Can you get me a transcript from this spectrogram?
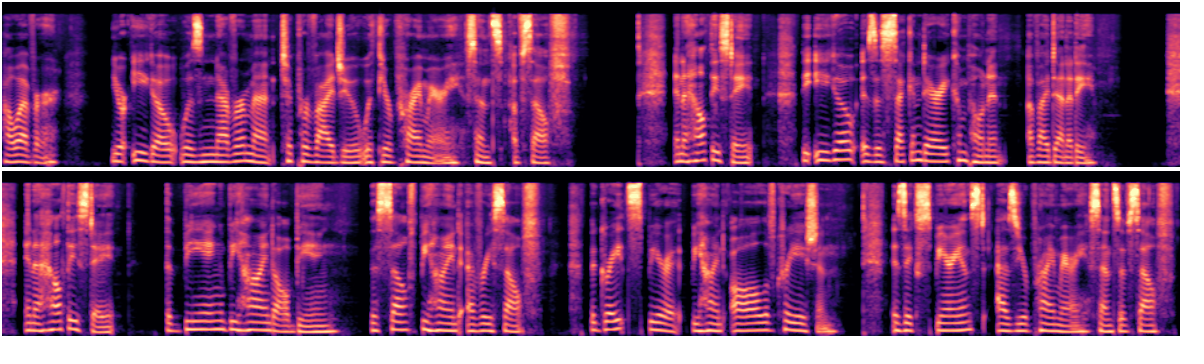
However, your ego was never meant to provide you with your primary sense of self. In a healthy state, the ego is a secondary component of identity. In a healthy state, the being behind all being, the self behind every self, the great spirit behind all of creation, is experienced as your primary sense of self.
